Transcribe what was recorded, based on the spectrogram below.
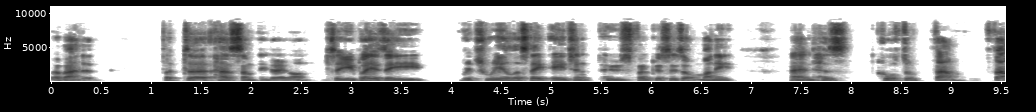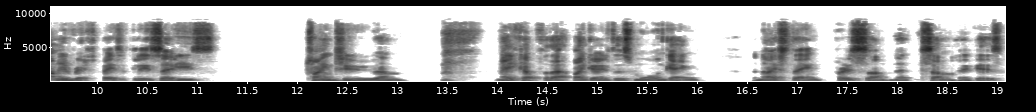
abandoned, but uh, has something going on. So you play as a rich real estate agent whose focus is on money and has caused a fam- family rift, basically. So he's trying to um, make up for that by going to this mall and getting a nice thing for his son, son, I think it is.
